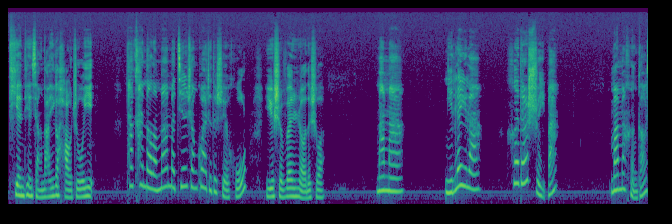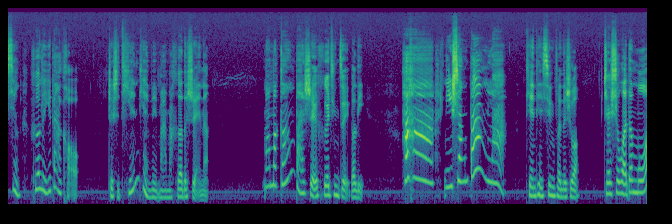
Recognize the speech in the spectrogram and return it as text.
天天想到一个好主意，他看到了妈妈肩上挂着的水壶，于是温柔地说：“妈妈，你累啦，喝点水吧。”妈妈很高兴，喝了一大口。这是天天喂妈妈喝的水呢。妈妈刚把水喝进嘴巴里，哈哈，你上当啦！天天兴奋地说：“这是我的魔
